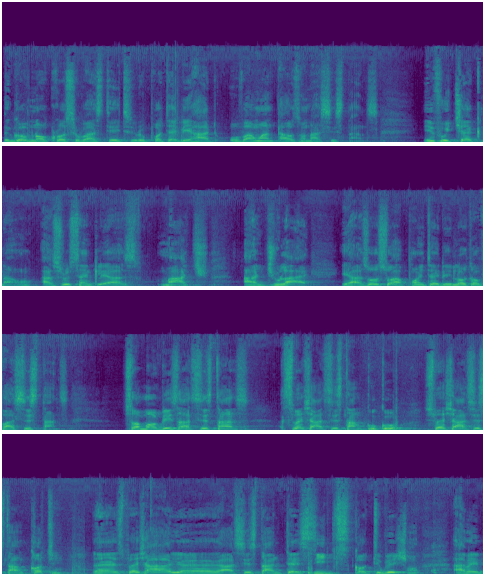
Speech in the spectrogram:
the governor of Cross River State reportedly had over 1,000 assistants. If we check now, as recently as March and July, he has also appointed a lot of assistants. Some of these assistants, special assistant cocoa, special assistant cotton, uh, special uh, assistant uh, seeds cultivation. I mean,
